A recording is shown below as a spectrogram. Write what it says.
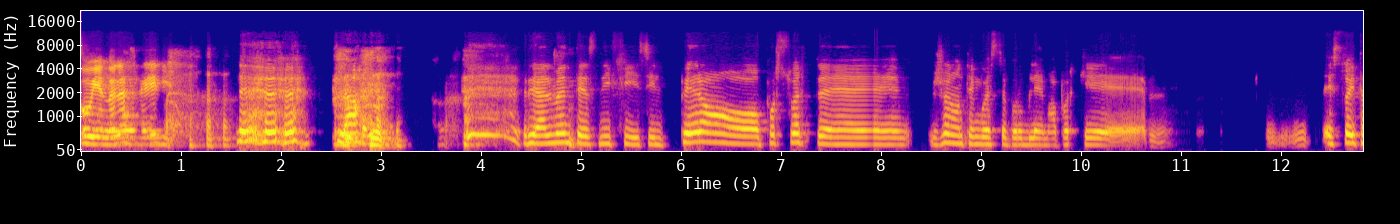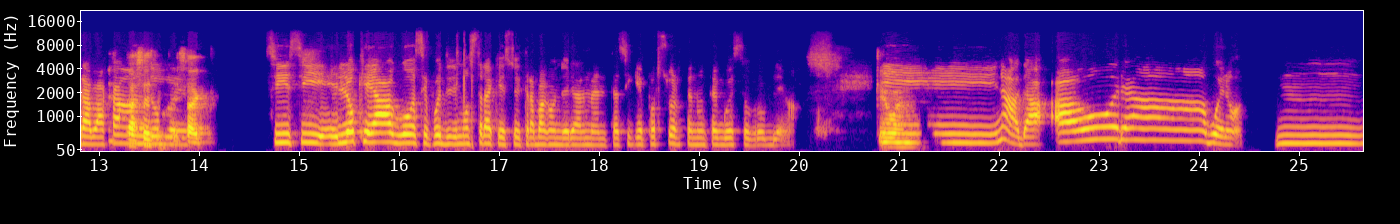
o viendo la serie. claro. Realmente es difícil, pero por suerte yo no tengo este problema porque mm, estoy trabajando. Exacto. Sí, sí, lo que hago se puede demostrar que estoy trabajando realmente, así que por suerte no tengo este problema. y nada, ahora, bueno, mmm,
